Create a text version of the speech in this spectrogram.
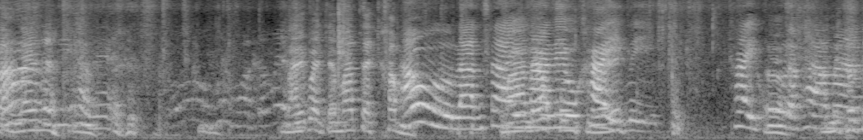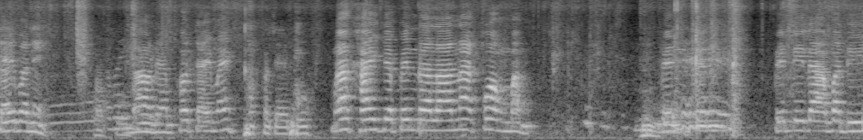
นั่อ้างวในสวัเนี่สยดีค่ะแม่ไหนว่าจะมาแต่ค่ำเอ้าหลานชายมาแล้วมาเร็วคนสวยไข่เลย ไข่เอคู่อละพาอันนี้มาเข้าใจป่ะนี่ครับปูดาวแดมเข้าใจไหม ครับเข้าใจปูมาใครจะเป็นดาราหน้ากล้องบ้าง เป็นเป็นเป็นดีดาวดี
